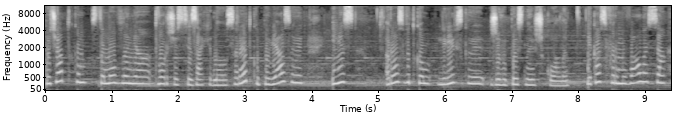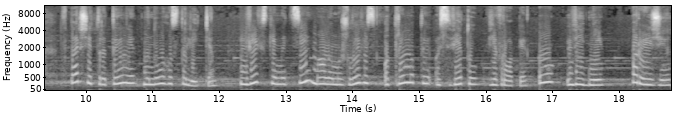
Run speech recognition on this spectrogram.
Початком становлення творчості західного осередку пов'язують із розвитком Львівської живописної школи, яка сформувалася в першій третині минулого століття. Львівські митці мали можливість отримати освіту в Європі у Відні, Парижі,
